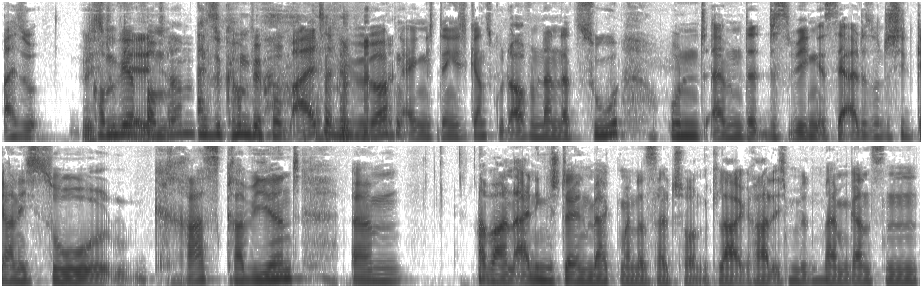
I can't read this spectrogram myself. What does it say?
Also Willst kommen wir Geld vom, haben? also kommen wir vom Alter, wie wir wirken, eigentlich denke ich ganz gut aufeinander zu. Und ähm, deswegen ist der Altersunterschied gar nicht so krass gravierend. Ähm, aber an einigen Stellen merkt man das halt schon. Klar, gerade ich mit meinem ganzen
